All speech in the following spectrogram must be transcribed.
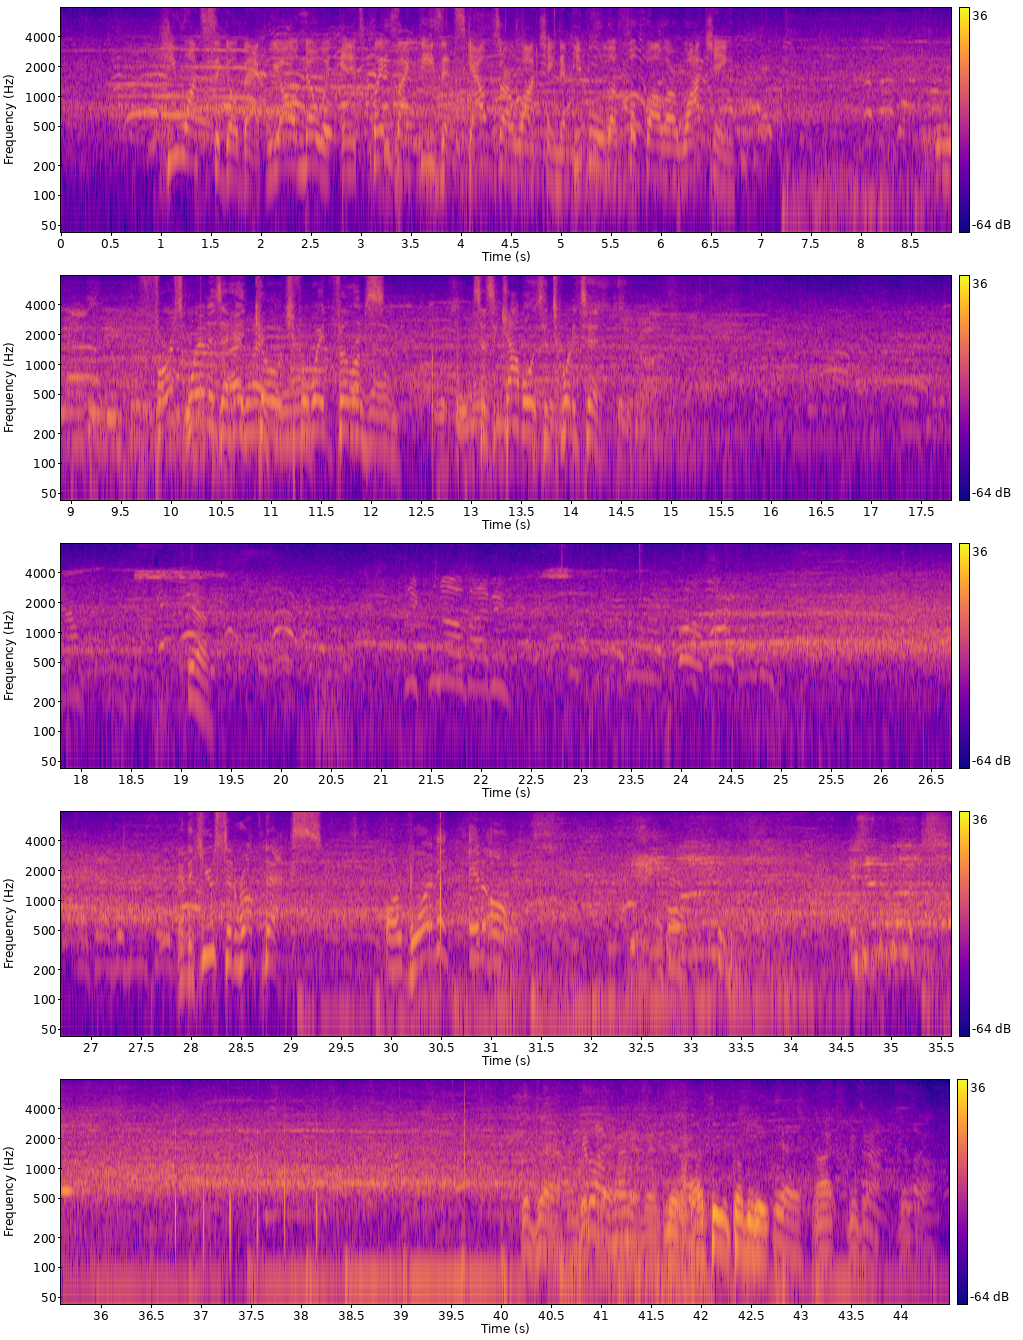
He wants to go back. We all know it. And it's plays like these that scouts are watching, that people who love football are watching. First win as a head coach for Wade Phillips since the Cowboys in 2010. Yeah. And the Houston Roughnecks are 1 and oh. 0. Good luck, man. Yeah, I'll see you in a couple weeks. Yeah. All right, good job. Good job.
